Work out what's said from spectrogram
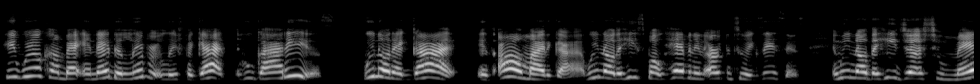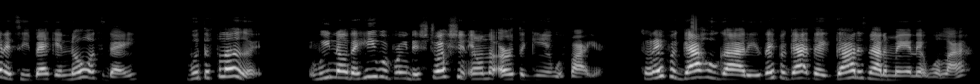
He will come back, and they deliberately forgot who God is. We know that God is Almighty God. We know that He spoke heaven and earth into existence. And we know that He judged humanity back in Noah's day with the flood. And we know that he will bring destruction on the earth again with fire. So they forgot who God is. They forgot that God is not a man that will lie.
